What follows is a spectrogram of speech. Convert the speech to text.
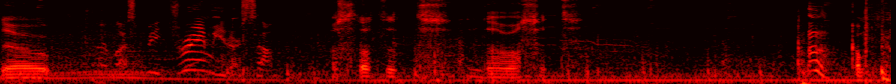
Zo, was dat het? Dat was het. Kom. Oh.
